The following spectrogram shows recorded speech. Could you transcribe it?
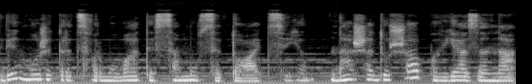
Він може трансформувати саму ситуацію. Наша душа пов'язана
